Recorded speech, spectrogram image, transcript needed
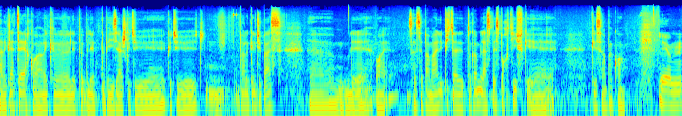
avec la terre, quoi, avec les, les, paysages que tu, que tu, par lesquels tu passes. les, ouais, ça c'est pas mal. Et puis tu as, as, quand même l'aspect sportif qui est, qui est sympa quoi. Et euh,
